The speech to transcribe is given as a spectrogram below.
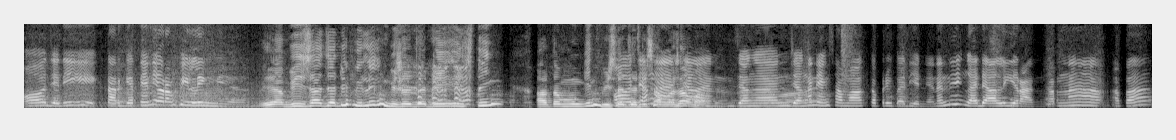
Oh, jadi targetnya ini orang feeling nih ya. ya bisa jadi feeling bisa jadi insting atau mungkin bisa oh, jadi sama-sama jangan, jangan, jangan yang sama kepribadiannya. Nanti nggak ada aliran karena apa?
